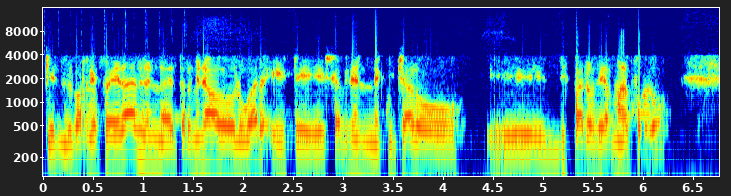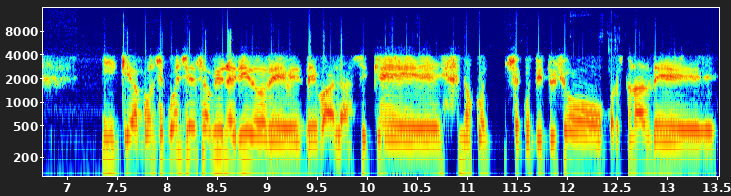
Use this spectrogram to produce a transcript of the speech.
que en el barrio federal, en un determinado lugar, este, se habrían escuchado eh, disparos de arma de fuego y que a consecuencia de eso había un herido de, de bala. Así que nos, se constituyó personal de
